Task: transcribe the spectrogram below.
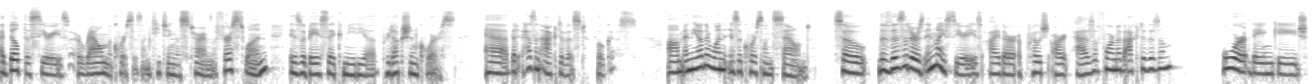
I built this series around the courses I'm teaching this term. The first one is a basic media production course, uh, but it has an activist focus. Um, and the other one is a course on sound. So the visitors in my series either approach art as a form of activism or they engage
